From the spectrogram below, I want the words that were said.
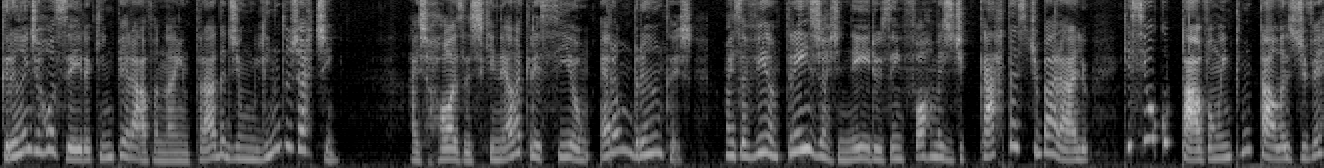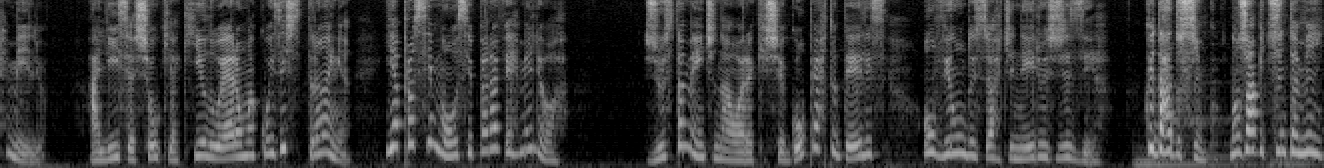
grande roseira que imperava na entrada de um lindo jardim. As rosas que nela cresciam eram brancas, mas haviam três jardineiros em formas de cartas de baralho que se ocupavam em pintá-las de vermelho. Alice achou que aquilo era uma coisa estranha e aproximou-se para ver melhor. Justamente na hora que chegou perto deles, ouviu um dos jardineiros dizer: Cuidado, Cinco! Não jogue tinta em mim!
